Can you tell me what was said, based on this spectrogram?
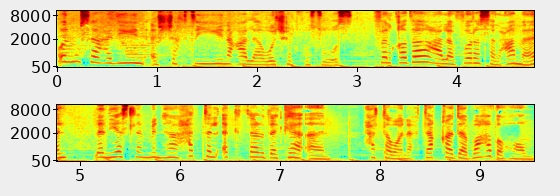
والمساعدين الشخصيين على وجه الخصوص فالقضاء على فرص العمل لن يسلم منها حتى الأكثر ذكاء حتى وإن اعتقد بعضهم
